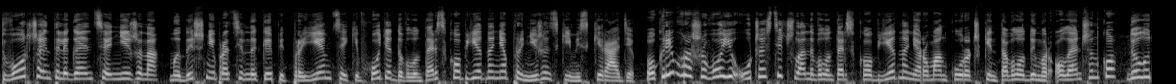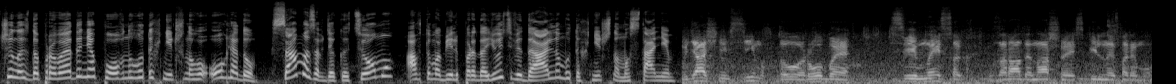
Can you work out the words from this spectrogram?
творча інтелігенція Ніжина, медичні працівники, підприємці, які входять до волонтерського об'єднання при Ніжинській міській раді. Окрім грошової участі, члени волонтерського об'єднання Роман Курочкін та Володимир Оленченко долучились до проведення повного технічного огляду. Саме завдяки цьому автомобіль передають в ідеальному технічному стані. Вдячні всім, хто робить свій внесок заради нашої спільної перемоги.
